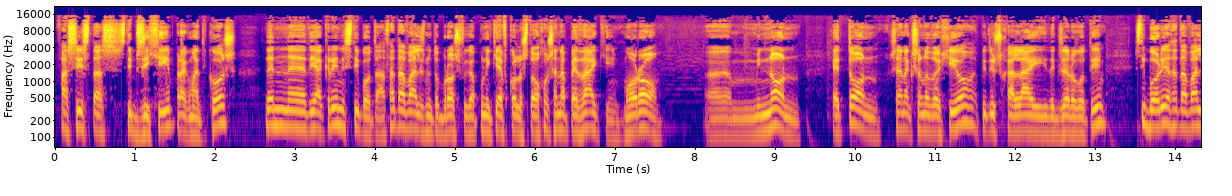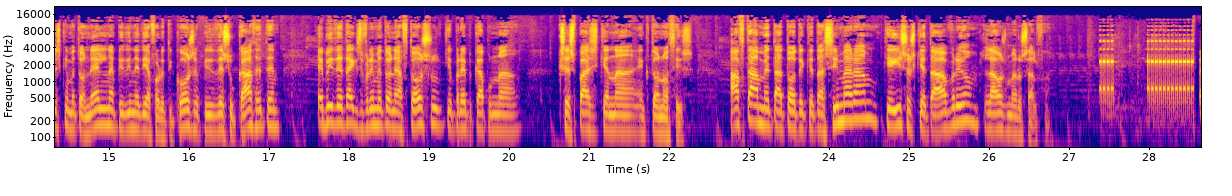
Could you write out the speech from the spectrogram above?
φασίστας στην ψυχή, πραγματικός, δεν ε, διακρίνεις τίποτα. Θα τα βάλεις με τον πρόσφυγα που είναι και εύκολο στόχος, ένα παιδάκι, μωρό, ε, μηνών, ετών σε ένα ξενοδοχείο, επειδή σου χαλάει δεν ξέρω εγώ τι. Στην πορεία θα τα βάλεις και με τον Έλληνα, επειδή είναι διαφορετικός, επειδή δεν σου κάθεται, επειδή δεν τα έχεις βρει με τον εαυτό σου και πρέπει κάπου να ξεσπάσεις και να εκτονωθείς. Αυτά μετά τότε και τα σήμερα και ίσως και τα αύριο. Λαός μέρος Α.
